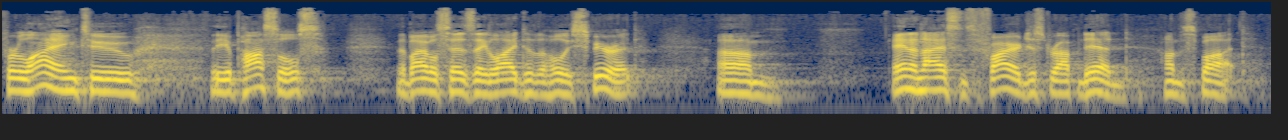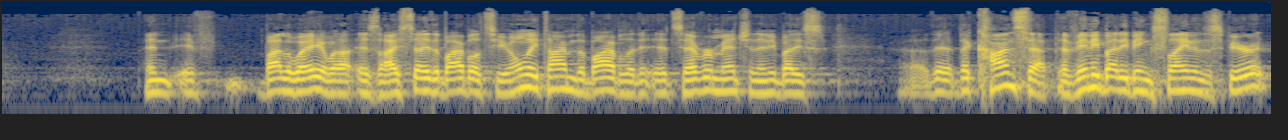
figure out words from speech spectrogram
for lying to the apostles, the Bible says they lied to the Holy Spirit. Um, Ananias and Sapphira just dropped dead on the spot. And if, by the way, as I study the Bible, it's the only time in the Bible that it's ever mentioned anybody's, uh, the, the concept of anybody being slain in the Spirit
